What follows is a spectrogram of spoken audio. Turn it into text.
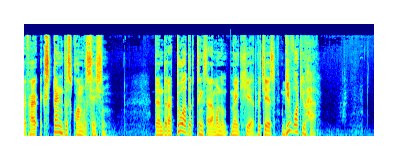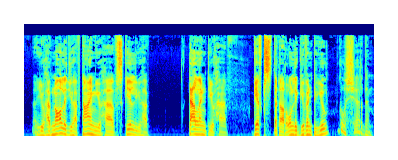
If I extend this conversation, then there are two other things that I want to make here, which is give what you have. You have knowledge, you have time, you have skill, you have talent, you have gifts that are only given to you. Go share them.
